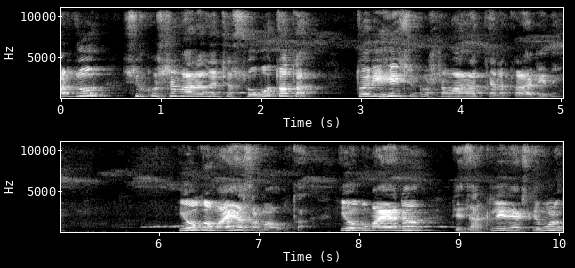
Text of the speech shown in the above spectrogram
अर्जुन श्रीकृष्ण महाराजाच्या सोबत होता तरीही श्रीकृष्ण महाराज त्याला कळाले नाही. योगमाया समा होता. योगमायानं ते झाकलेले असल्यामुळं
